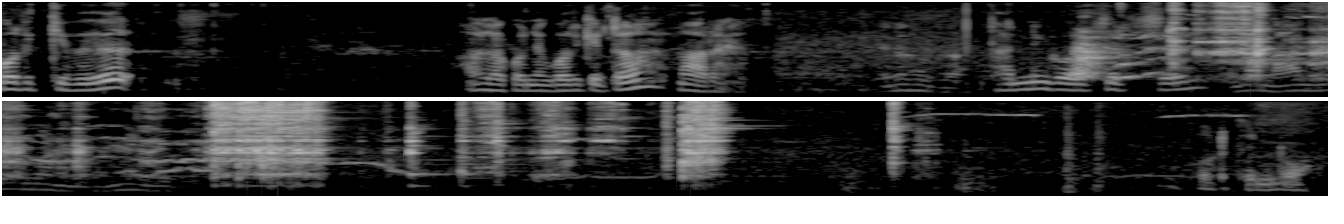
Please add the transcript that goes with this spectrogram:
கொதிக்குது. அதில் கொஞ்சம் கொதிக்கட்டும். வரேன். தண்ணி கொதிச்சிருச்சு. போட்டு தின்றோம்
